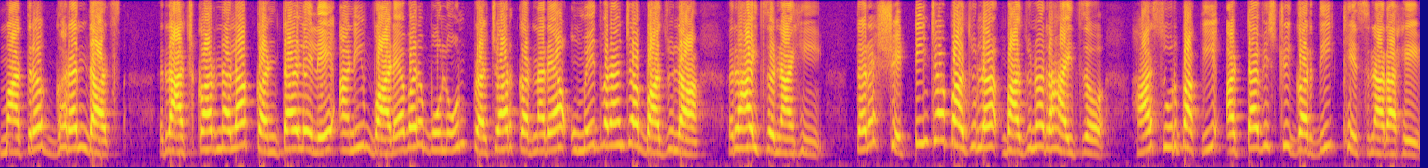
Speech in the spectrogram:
मात्र घरंदाज राजकारणाला कंटाळलेले आणि वाड्यावर बोलून प्रचार करणाऱ्या उमेदवारांच्या बाजूला राहायचं नाही. तर शेट्टींच्या बाजूला बाजूनं राहायचं. हा सूर बाकी अठ्ठावीसची गर्दी खेचणार आहे.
